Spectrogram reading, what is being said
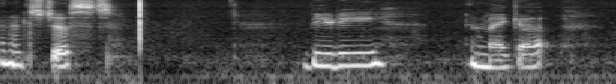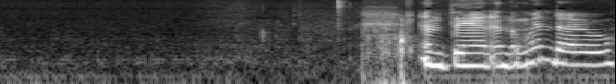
And it's just beauty and makeup. And then in the window,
